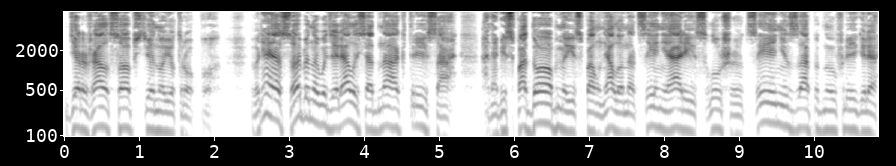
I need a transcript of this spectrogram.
держал собственную труппу. В ней особенно выделялась одна актриса. Она бесподобно исполняла на цине арии «Слушаю цини» с западного флигеля,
